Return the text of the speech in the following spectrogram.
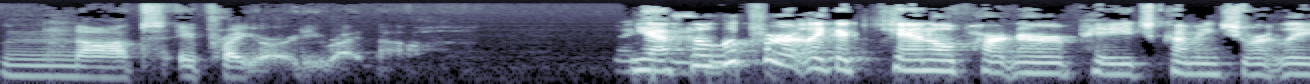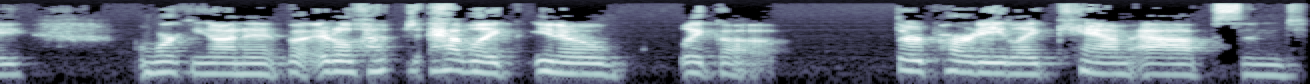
not a priority right now. Yeah, so look for like a channel partner page coming shortly. I'm working on it, but it'll have like, you know, like a third party like cam apps and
